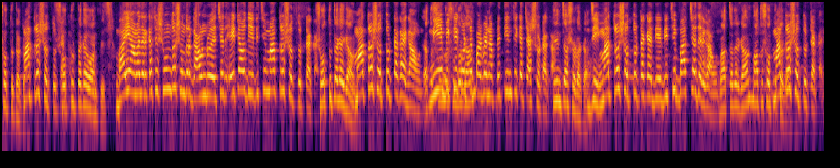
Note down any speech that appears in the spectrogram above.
সত্তর টাকা মাত্র সত্তর সত্তর টাকায় ওয়ান পিস ভাই আমাদের কাছে সুন্দর সুন্দর গাউন রয়েছে এটাও দিয়ে দিচ্ছি মাত্র সত্তর টাকা সত্তর টাকায় গাউন মাত্র সত্তর টাকায় গাউন নিয়ে বিক্রি করতে পারবেন আপনি তিন থেকে চারশো টাকা। তিন চারশো টাকা। জি মাত্র সত্তর টাকায় দিয়ে দিচ্ছি বাচ্চাদের গাউন বাচ্চাদের গাউন মাত্র সত্তর মাত্র সত্তর টাকায়।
